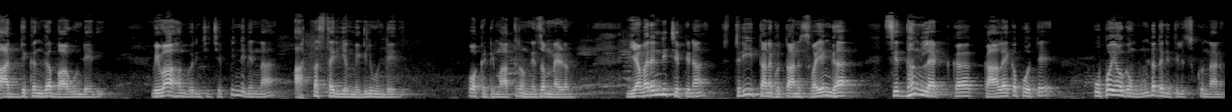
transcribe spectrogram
ఆర్థికంగా బాగుండేది. వివాహం గురించి చెప్పింది విన్నా ఆత్మస్థైర్యం మిగిలి ఉండేది. ఒకటి మాత్రం నిజం మేడం. ఎవరన్నీ చెప్పినా స్త్రీ తనకు తాను స్వయంగా సిద్ధం లేక కాలేకపోతే ఉపయోగం ఉండదని తెలుసుకున్నాను.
